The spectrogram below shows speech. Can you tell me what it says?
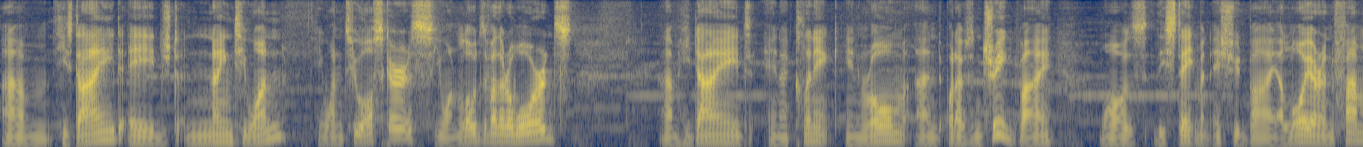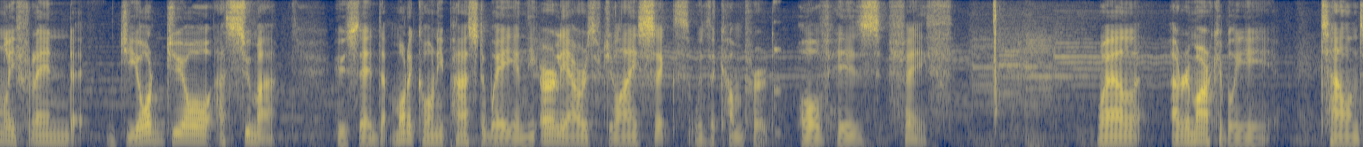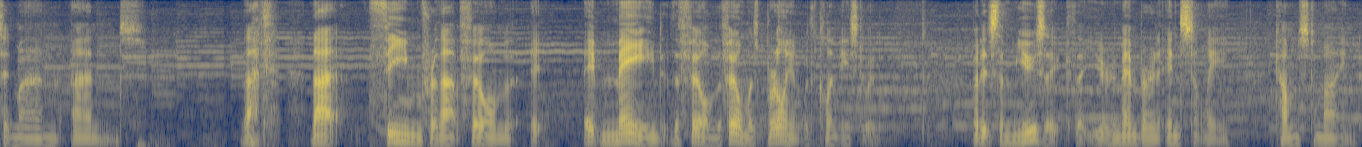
Um, he's died aged 91. He won two Oscars, he won loads of other awards. Um, he died in a clinic in Rome, and what I was intrigued by was the statement issued by a lawyer and family friend, Giorgio Assumma who said that Morricone passed away in the early hours of July 6th with the comfort of his faith. Well, a remarkably talented man, and that that theme for that film it, it made the film. The film was brilliant with Clint Eastwood, but it's the music that you remember and instantly comes to mind.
